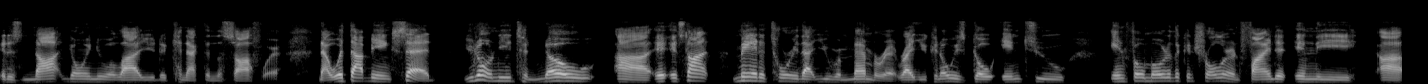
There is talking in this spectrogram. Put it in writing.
it is not going to allow you to connect in the software. Now, with that being said, you don't need to know, uh, it, it's not mandatory that you remember it, right? You can always go into info mode of the controller and find it in the uh,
